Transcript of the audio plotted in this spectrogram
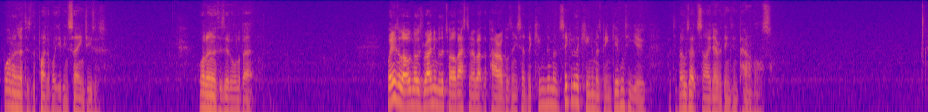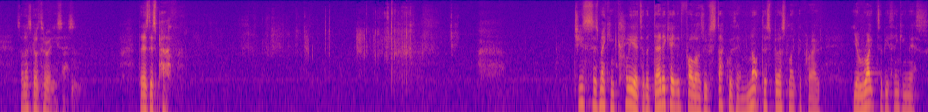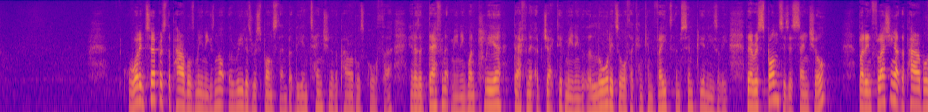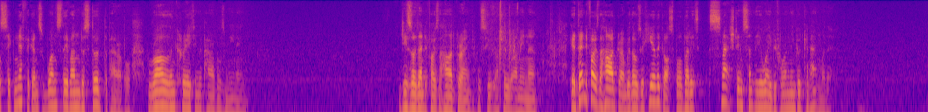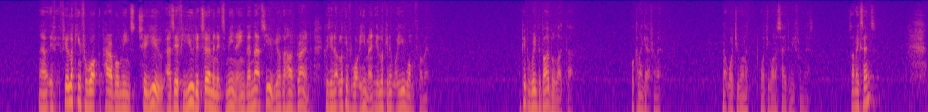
what on earth is the point of what you've been saying, Jesus? What on earth is it all about? When he was alone, those round him with the twelve asked him about the parables, and he said, The kingdom, the secret of the kingdom has been given to you, but to those outside, everything's in parables. So let's go through it, he says. There's this path. Jesus is making clear to the dedicated followers who've stuck with him, not dispersed like the crowd, you're right to be thinking this. What interprets the parable's meaning is not the reader's response then, but the intention of the parable's author. It has a definite meaning, one clear, definite, objective meaning that the Lord, its author, can convey to them simply and easily. Their response is essential, but in fleshing out the parable's significance once they've understood the parable, rather than creating the parable's meaning. Jesus identifies the hard ground. We'll see, I'll show you what I mean now. He identifies the hard ground with those who hear the gospel, but it's snatched instantly away before anything good can happen with it. Now, if, if, you're looking for what the parable means to you, as if you determine its meaning, then that's you. You're the hard ground. Because you're not looking for what he meant, you're looking at what you want from it. And people read the Bible like that. What can I get from it? Not what do you want to, what do you want to say to me from this. Does that make sense?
